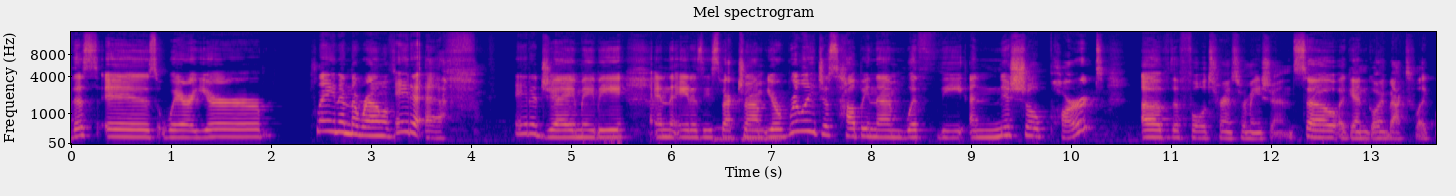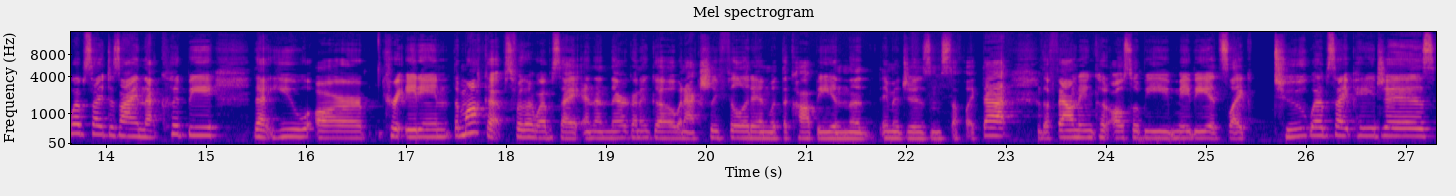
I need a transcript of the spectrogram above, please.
This is where you're playing in the realm of A to F, a to J, maybe in the A to Z spectrum. You're really just helping them with the initial part of the full transformation. So, again, going back to like website design, that could be that you are creating the mock ups for their website and then they're going to go and actually fill it in with the copy and the images and stuff like that. The founding could also be maybe it's like two website pages.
